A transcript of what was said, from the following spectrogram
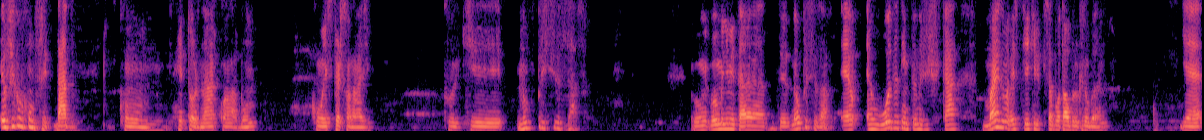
eu fico conflitado com retornar com a Labum, com esse personagem. Porque não precisava. Vou, vou me limitar a dizer, não precisava. É, é o Oda tentando justificar mais uma vez porque que ele precisa botar o Brook no bando. E é,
